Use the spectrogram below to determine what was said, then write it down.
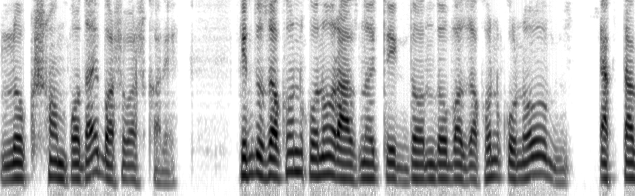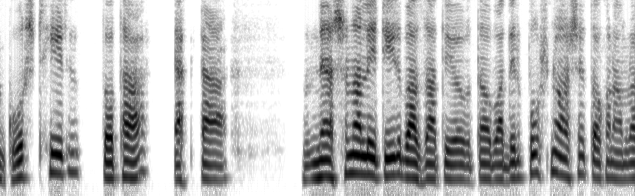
লোক সম্প্রদায় বসবাস করে। কিন্তু যখন কোনো রাজনৈতিক দ্বন্দ্ব বা যখন কোনো একটা গোষ্ঠীর তথা একটা ন্যাশনালিটির বা জাতীয়তাবাদের প্রশ্ন আসে, তখন আমরা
